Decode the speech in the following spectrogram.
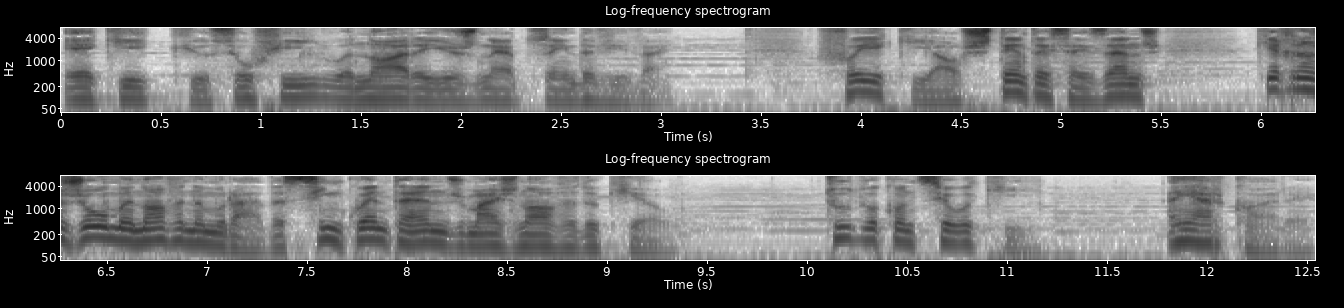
É aqui que o seu filho, a nora e os netos ainda vivem. Foi aqui, aos 76 anos, que arranjou uma nova namorada, 50 anos mais nova do que ele. Tudo aconteceu aqui, em Arcore.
